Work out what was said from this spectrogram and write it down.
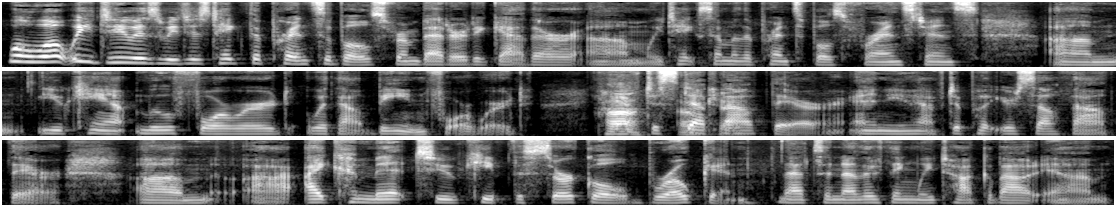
Well, what we do is we just take the principles from Better Together. Um, we take some of the principles, for instance, um, you can't move forward without being forward. You Huh, have to step okay. out there and you have to put yourself out there. Um, uh, I commit to keep the circle broken. That's another thing we talk about. Um,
